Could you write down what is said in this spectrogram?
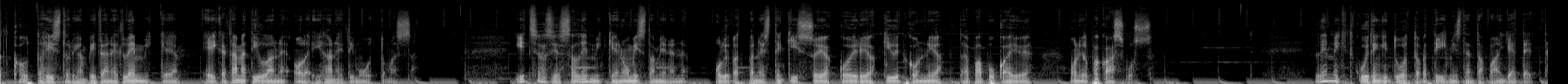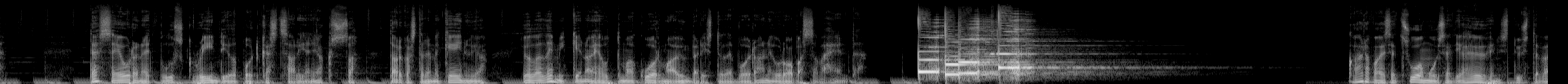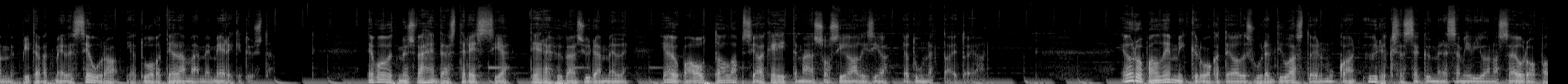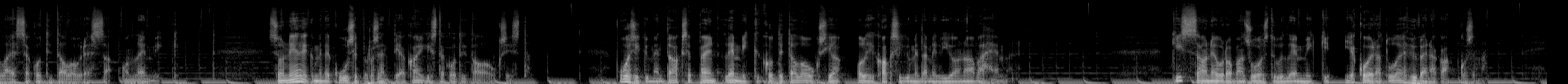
Ovat kautta historian pitäneet lemmikkejä, eikä tämä tilanne ole ihan heti muuttumassa. Itse asiassa lemmikkien omistaminen, olivatpa ne sitten kissoja, koiria, kilpikonnia tai papukaijoja, on jopa kasvussa. Lemmikit kuitenkin tuottavat ihmisten tapaan jätettä. Tässä Euronet Plus Green Deal podcast-sarjan jaksossa tarkastelemme keinoja, joilla lemmikkien aiheuttamaa kuormaa ympäristölle voidaan Euroopassa vähentää. Karvaiset, suomuiset ja höyheniset ystävämme pitävät meille seuraa ja tuovat elämäämme merkitystä. Ne voivat myös vähentää stressiä, tehdä hyvää sydämelle ja jopa auttaa lapsia kehittämään sosiaalisia ja tunnetaitojaan. Euroopan lemmikkiruokateollisuuden tilastojen mukaan 90 miljoonassa eurooppalaisessa kotitaloudessa on lemmikki. Se on 46 prosenttia kaikista kotitalouksista. Vuosikymmen taaksepäin lemmikkikotitalouksia oli 20 miljoonaa vähemmän. Kissa on Euroopan suosituin lemmikki ja koira tulee hyvänä kakkosena.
